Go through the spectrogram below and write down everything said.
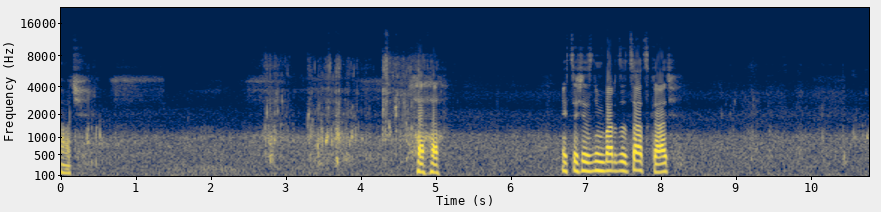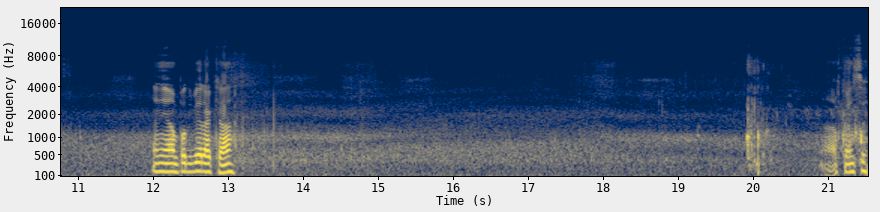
Chodź. Nie chcę się z nim bardzo cackać. Ja nie mam podbieraka. A w końcu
